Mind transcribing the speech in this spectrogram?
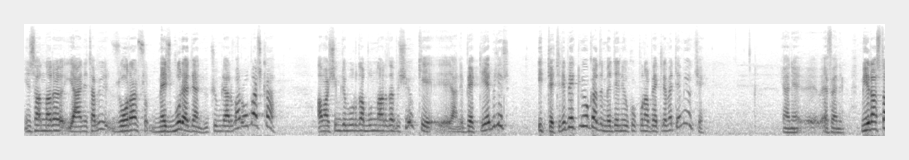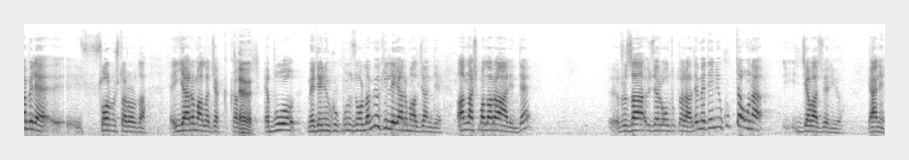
insanları yani tabi zora mecbur eden hükümler var o başka. Ama şimdi burada bunlarda bir şey yok ki yani bekleyebilir. İddetini bekliyor kadın. Medeni hukuk buna bekleme demiyor ki. Yani e, efendim mirasta bile e, sormuşlar orada. E, yarım alacak kadın. Evet. E, bu medeni hukuk bunu zorlamıyor ki ille yarım alacaksın diye. Anlaşmaları halinde e, rıza üzere oldukları halde medeni hukuk da ona cevaz veriyor. Yani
